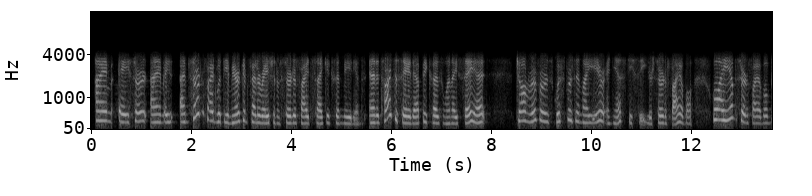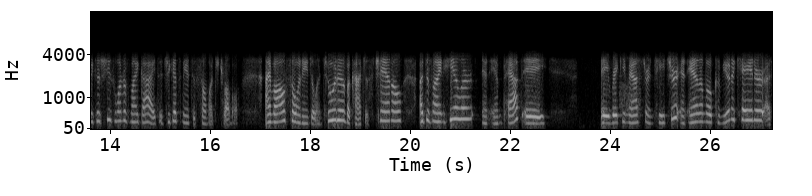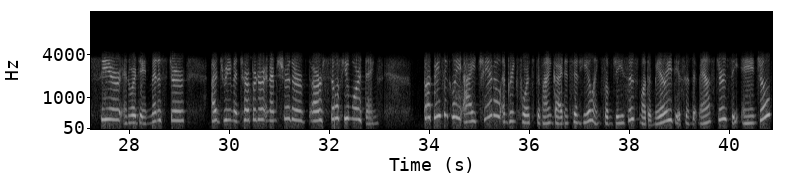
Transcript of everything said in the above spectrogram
I'm a cert. I am a. I'm certified with the American Federation of Certified Psychics and Mediums, and it's hard to say that because when I say it, Joan Rivers whispers in my ear, and yes, DC, you're certifiable. Well, I am certifiable because she's one of my guides, and she gets me into so much trouble. I'm also an angel intuitive, a conscious channel, a divine healer, an empath, a a Reiki master and teacher, an animal communicator, a seer, an ordained minister, a dream interpreter, and I'm sure there are still a few more things. But basically, I channel and bring forth divine guidance and healing from Jesus, Mother Mary, the Ascended Masters, the angels,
